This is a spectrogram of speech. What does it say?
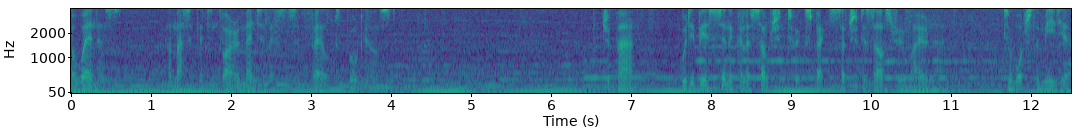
Awareness, a matter that environmentalists have failed to broadcast. Japan, would it be a cynical assumption to expect such a disaster in my own land? To watch the media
